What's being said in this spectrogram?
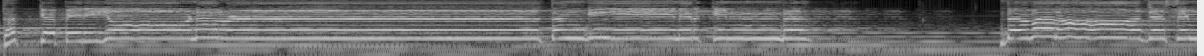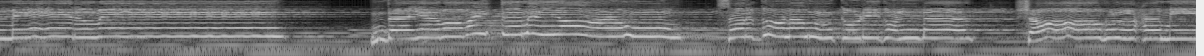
தக்க பெரியோனருள் தங்கியே நிற்கின்ற தவராஜ செம்மேருவே. தயவு சர்க்குணம் குடிகொண்ட ஷாகுல் ஹமீதரசரே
